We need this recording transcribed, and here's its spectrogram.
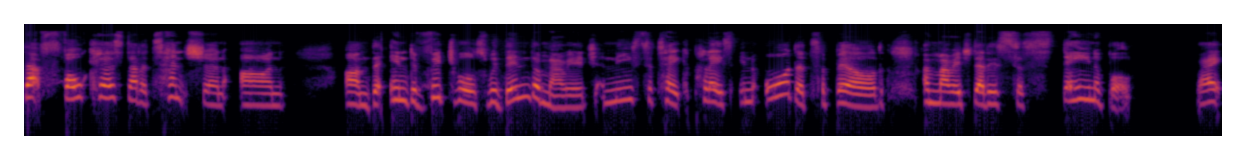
that focus, that attention on on the individuals within the marriage needs to take place in order to build a marriage that is sustainable, right?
